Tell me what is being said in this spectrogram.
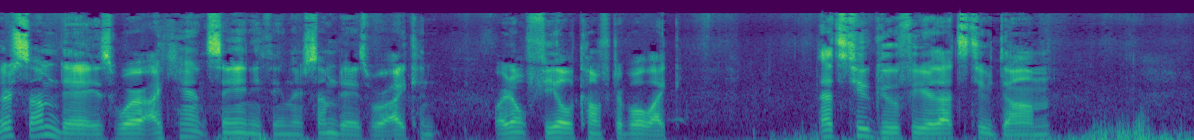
There's some days where I can't say anything. There's some days where I can, or I don't feel comfortable like that's too goofy or that's too dumb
